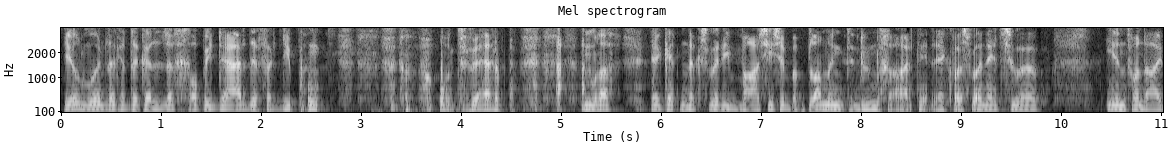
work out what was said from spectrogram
Heel moontlik het ek 'n lig op die derde verdieping ontwerp. maar ek het niks met die basiese beplanning te doen gehad nie. Ek was maar net so een van daai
